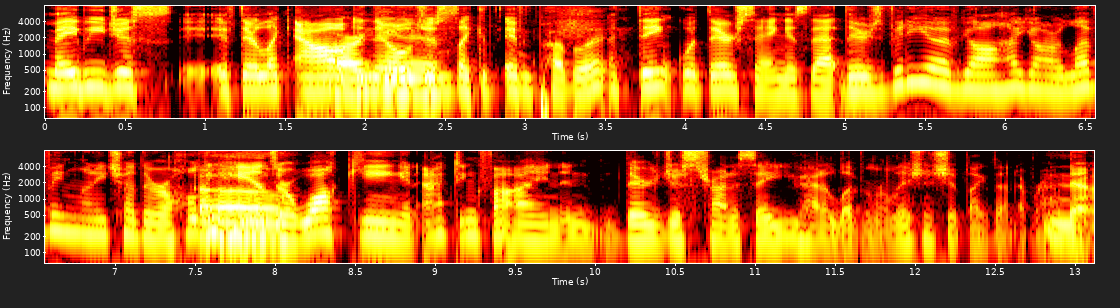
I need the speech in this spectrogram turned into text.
maybe just if they're like out and they'll just like if in public. I think what they're saying is that there's video of y'all how y'all are loving on each other or holding oh. hands Oh. or walking and acting fine, and they're just trying to say you had a loving relationship like that never happened. no.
